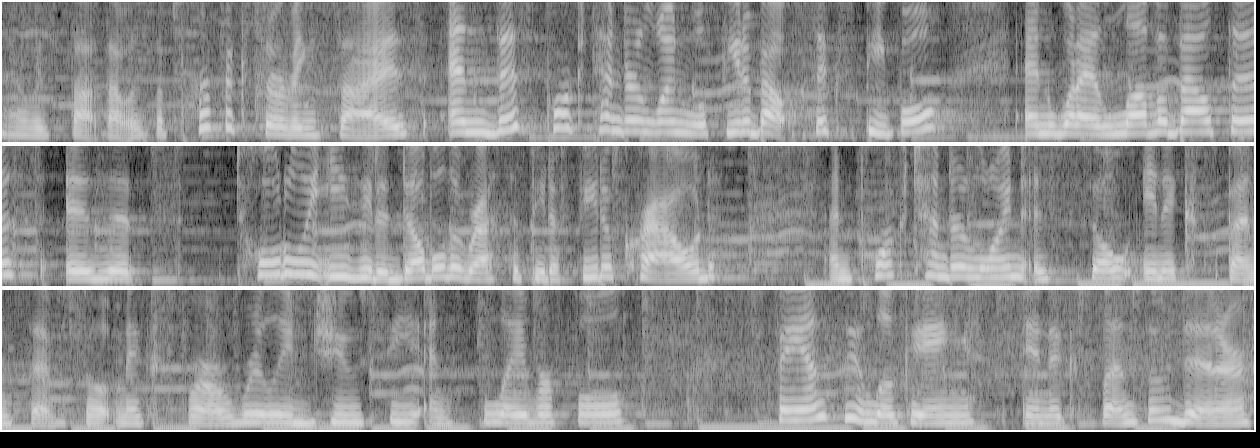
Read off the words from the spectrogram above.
I always thought that was the perfect serving size. And this pork tenderloin will feed about six people. And what I love about this is it's totally easy to double the recipe to feed a crowd. And pork tenderloin is so inexpensive, so it makes for a really juicy and flavorful, fancy looking, inexpensive dinner.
